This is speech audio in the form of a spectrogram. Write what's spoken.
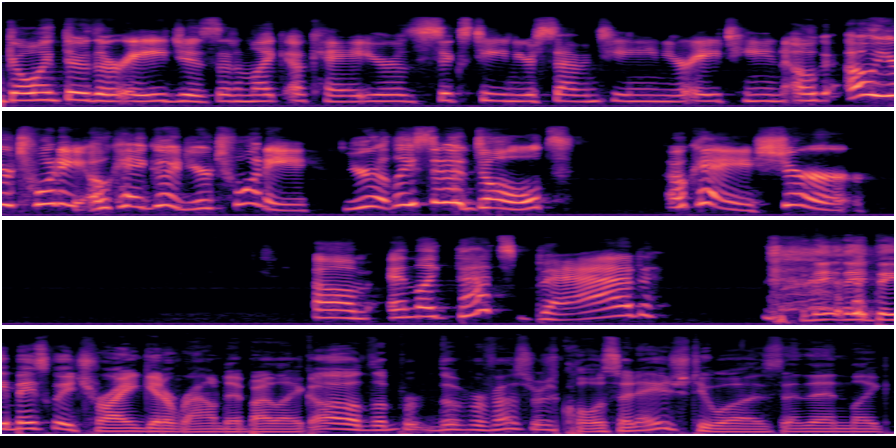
going through their ages and I'm like, okay, you're 16, you're 17, you're 18. Oh, oh, you're 20. Okay, good. You're 20. You're at least an adult. Okay, sure. Um and like that's bad. They, they they basically try and get around it by like, oh, the the professor's close in age to us, and then like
